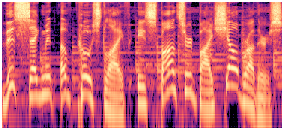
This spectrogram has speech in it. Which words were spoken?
This segment of Coast Life is sponsored by Schell Brothers.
